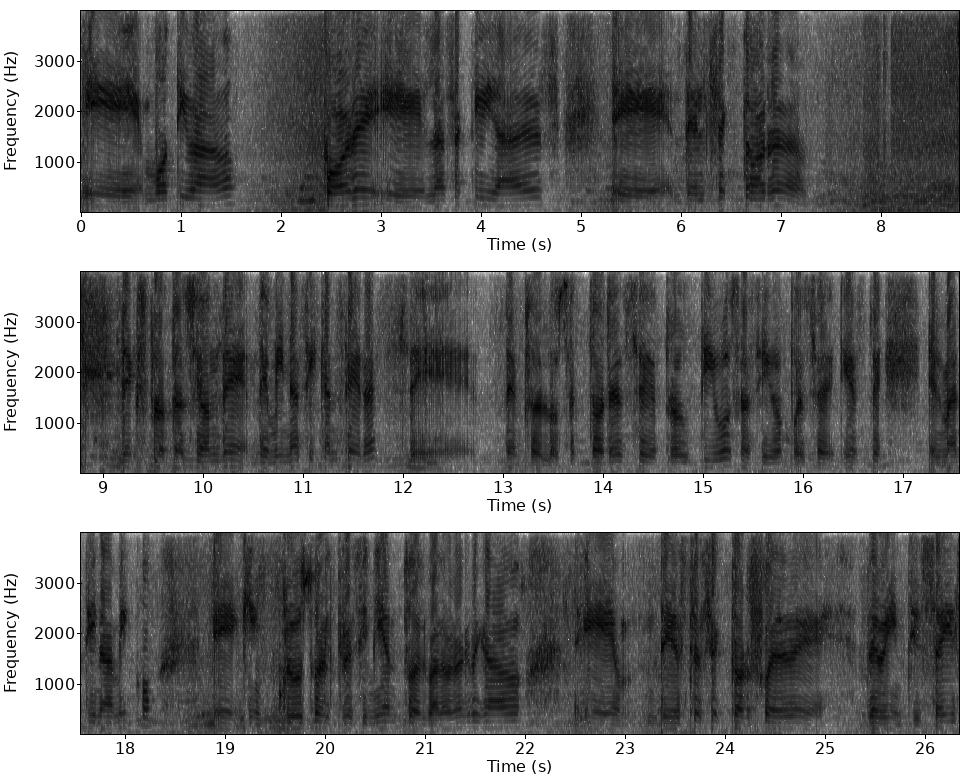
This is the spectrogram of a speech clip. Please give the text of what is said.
eh, motivado por eh, las actividades eh, del sector de explotación de, minas y canteras dentro de los sectores productivos. Ha sido pues este el más dinámico que incluso el crecimiento del valor agregado de este sector fue de de 26,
